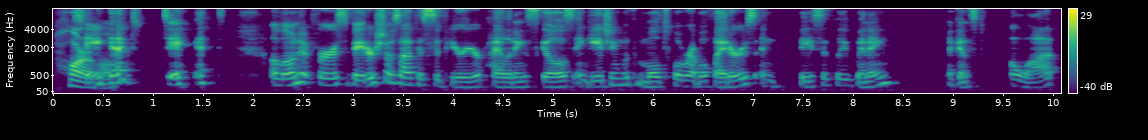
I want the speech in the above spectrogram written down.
Horrible. Dang it. Dang it. Alone at first, Vader shows off his superior piloting skills, engaging with multiple rebel fighters and basically winning against a lot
